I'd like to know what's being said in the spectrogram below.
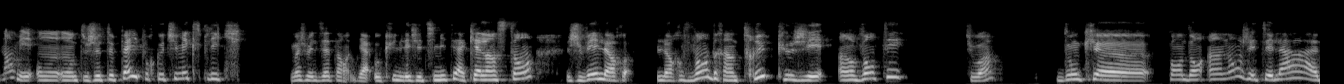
Non mais on, je te paye pour que tu m'expliques. Moi je me disais attends il n'y a aucune légitimité. À quel instant je vais leur leur vendre un truc que j'ai inventé? Tu vois? Donc, euh, pendant un an, j'étais là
